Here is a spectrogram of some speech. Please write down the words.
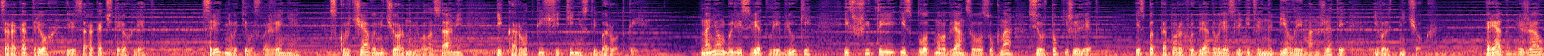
43 или 44 лет, среднего телосложения, с курчавыми черными волосами и короткой щетинистой бородкой. На нем были светлые брюки и сшитые из плотного глянцевого сукна сюртук и жилет. из-под которых выглядывали ослепительно белые манжеты и воротничок. Рядом лежал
